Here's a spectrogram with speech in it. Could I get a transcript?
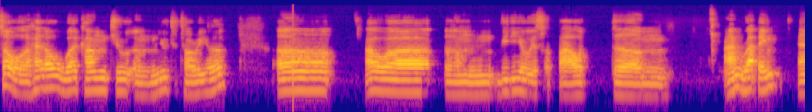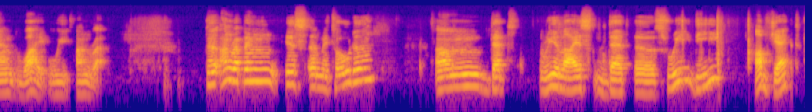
So, hello, welcome to a new tutorial. Uh, our um, video is about um, unwrapping and why we unwrap. The unwrapping is a method um, that realized that a 3D object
